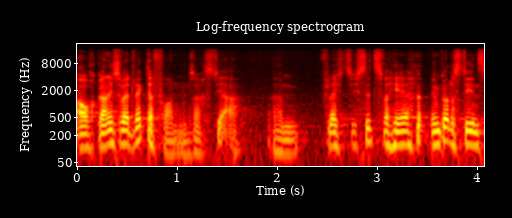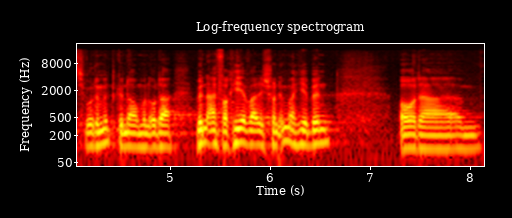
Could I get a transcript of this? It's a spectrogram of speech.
auch gar nicht so weit weg davon und sagst, ja, ähm, vielleicht ich sitze zwar hier im Gottesdienst, ich wurde mitgenommen oder bin einfach hier, weil ich schon immer hier bin. Oder ähm,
